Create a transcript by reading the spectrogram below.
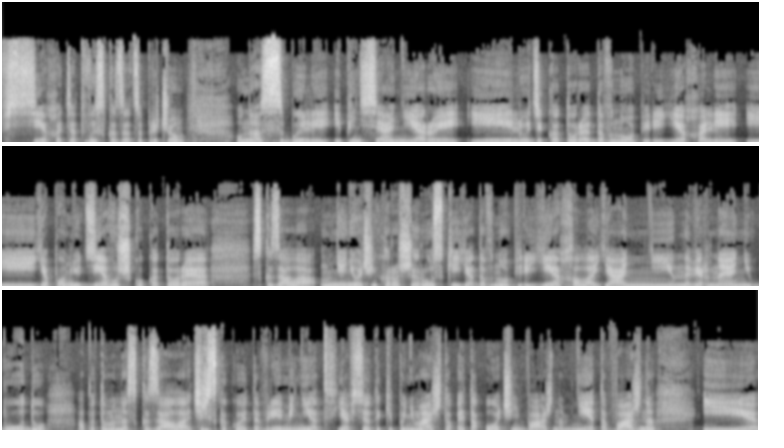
Все хотят высказаться. Причем у нас были и пенсионеры, и люди, которые давно переехали. И я помню девушку, которая сказала, у меня не очень хороший русский, я давно переехала, я, не, наверное, не буду. А потом она сказала через какое-то время, нет, я все-таки понимаю, что это очень важно. Мне это важно, и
